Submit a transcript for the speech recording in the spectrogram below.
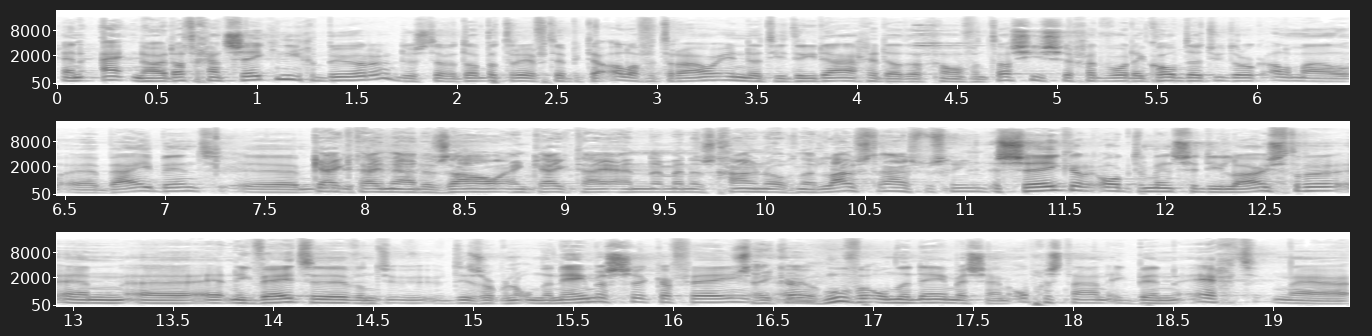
En nou, dat gaat zeker niet gebeuren. Dus wat dat betreft heb ik daar alle vertrouwen in. Dat die drie dagen dat het gewoon fantastisch eh, gaat worden. Ik hoop dat u er ook allemaal eh, bij bent. Eh, Kijkt hij naar de zaal en kijkt hij en met een schuin oog naar de luisteraars misschien? Zeker, ook de mensen die luisteren. En, en ik weet, want u, het is ook een ondernemerscafé. Zeker. Hoeveel ondernemers zijn opgestaan? Ik ben echt nou,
